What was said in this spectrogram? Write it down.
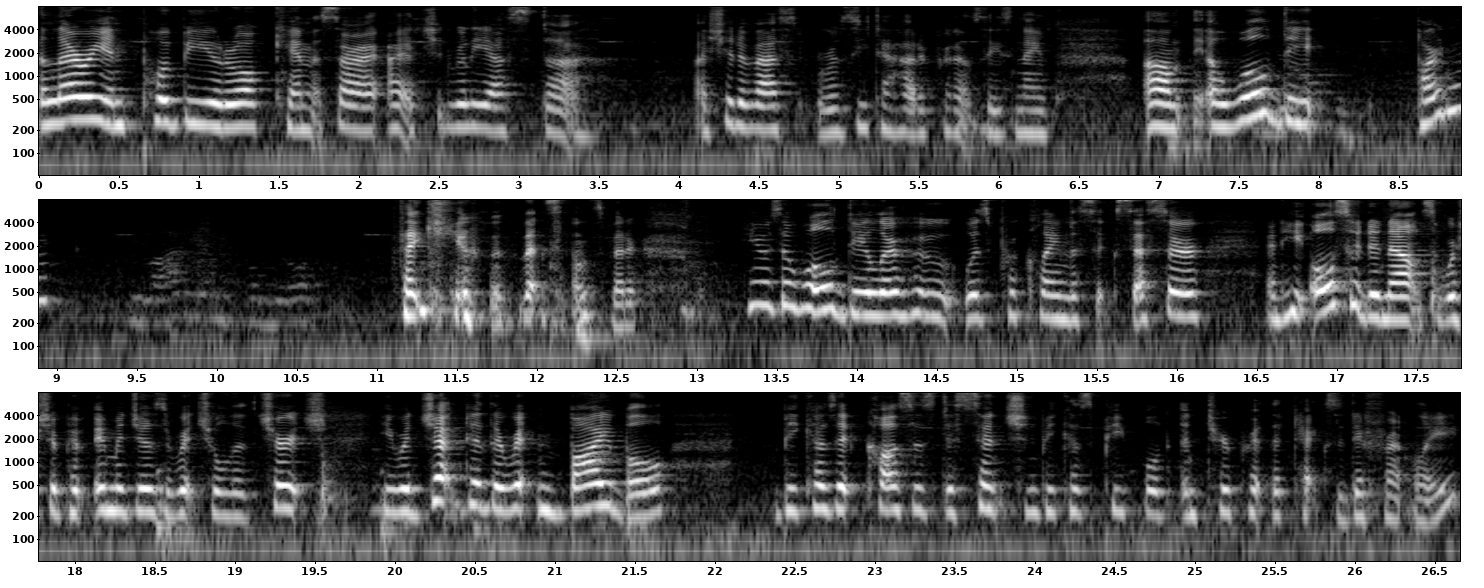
Ilarion Pobirokhin, sorry, I should really ask, uh, I should have asked Rosita how to pronounce these names. Um, a wool de- pardon? Thank you. that sounds better. He was a wool dealer who was proclaimed the successor, and he also denounced worship of images, ritual of the church. He rejected the written Bible because it causes dissension because people interpret the text differently.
